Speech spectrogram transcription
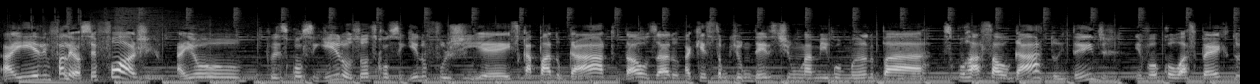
Aí ele falei, ó, você foge. Aí eu. Eles conseguiram, os outros conseguiram fugir, é, escapar do gato tal. Usaram a questão que um deles tinha um amigo humano para escorraçar o gato, entende? Invocou o aspecto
